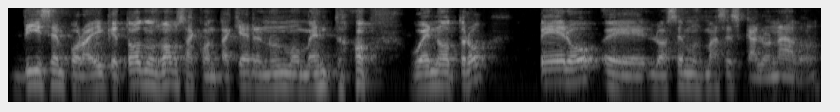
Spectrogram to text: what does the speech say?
dicen por ahí que todos nos vamos a contagiar en un momento o en otro, pero eh, lo hacemos más escalonado, ¿no?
